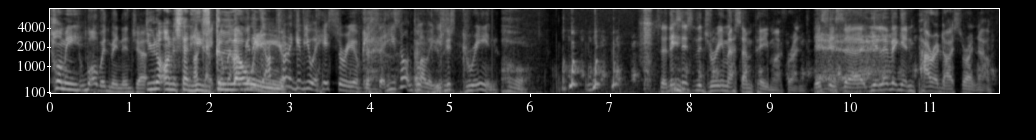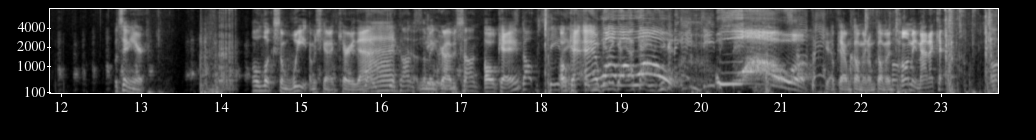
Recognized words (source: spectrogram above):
Tommy, Walk with me, ninja. do you not understand? He's Okay, come on, I'm, gonna, glowing. I'm trying to give you a history of the. se- He's not glowing. He's just green. Oh. So this is the Dream SMP, my friend. This is uh, you're living in paradise right now. What's in here? Oh, look, some wheat. I'm just gonna carry that. you can't Let me grab you some. can't- Okay. Stop stealing. Okay. So Hey, you're whoa, gonna whoa, okay, whoa! you're gonna get in deep. Whoa! Stop. Okay, I'm coming. I'm coming. Tommy, man, I can't. Oh,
